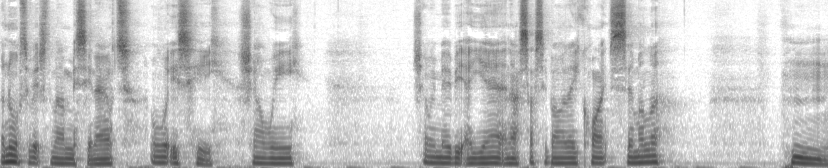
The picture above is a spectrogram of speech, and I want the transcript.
Arnautovic, the man missing out, or is he? Shall we? Shall we maybe a year and Asasibar? Are they quite similar? Hmm,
